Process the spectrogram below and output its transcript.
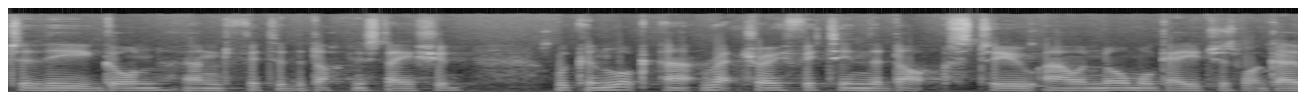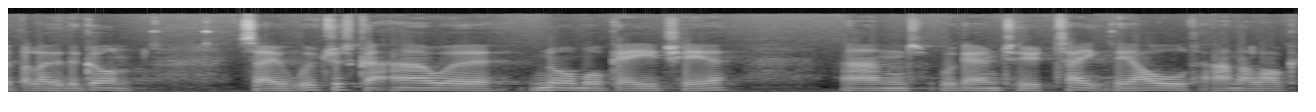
to the gun and fitted the docking station, we can look at retrofitting the docks to our normal gauges what go below the gun. So we've just got our normal gauge here and we're going to take the old analog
